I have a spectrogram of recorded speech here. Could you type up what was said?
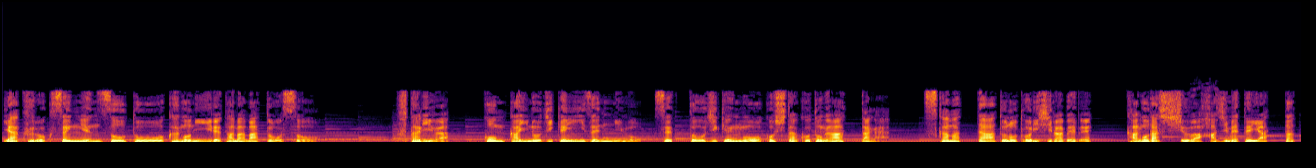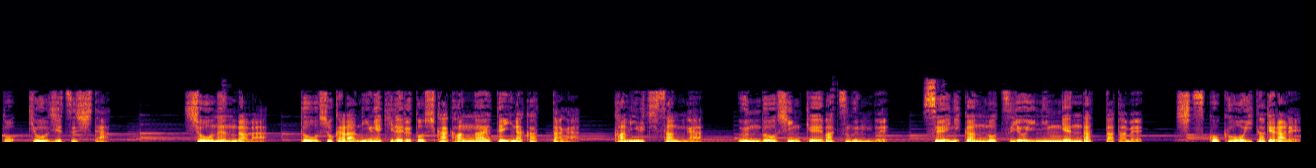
約6000円相当をカゴに入れたまま逃走。2人は今回の事件以前にも窃盗事件を起こしたことがあったが捕まった後の取り調べでカゴダッシュは初めてやったと供述した。少年らは当初から逃げ切れるとしか考えていなかったが上内さんが運動神経抜群で正義感の強い人間だったためしつこく追いかけられ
